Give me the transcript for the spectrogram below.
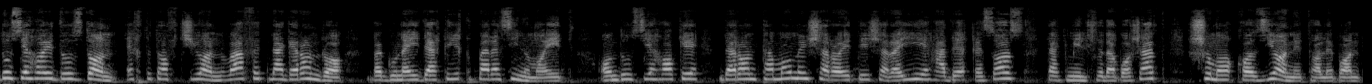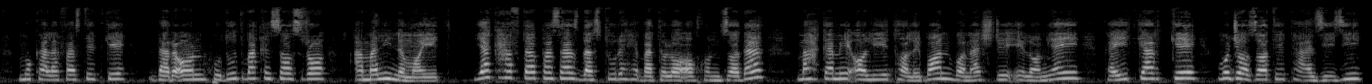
دوسیه های دزدان، اختطافچیان و فتنگران را و گونه دقیق بررسی نمایید. آن دوسیه ها که در آن تمام شرایط شرعی حد قصاص تکمیل شده باشد شما قاضیان طالبان مکلف هستید که در آن حدود و قصاص را عملی نمایید. یک هفته پس از دستور هبت الله آخونزاده محکمه عالی طالبان با نشر اعلامیه تایید کرد که مجازات تعزیزی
